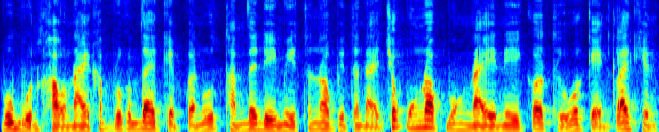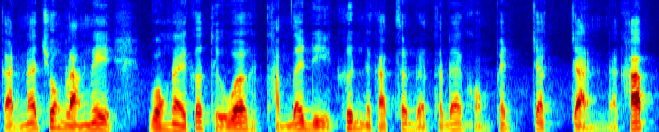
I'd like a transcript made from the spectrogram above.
บูบุญเข่าในครับรู้กันได้เก็บกันรุ้ทำได้ดีมีทั้งนอกปีทั้งในชกวงนอกวงในนี่ก็ถือว่าเก่งใกล้เคียงกันนะช่วงหลังนี่วงในก็ถือว่าทำได้ดีขึ้นนะครับสำหรับทางด้านของเพชรจักรจันทร์นะครับ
